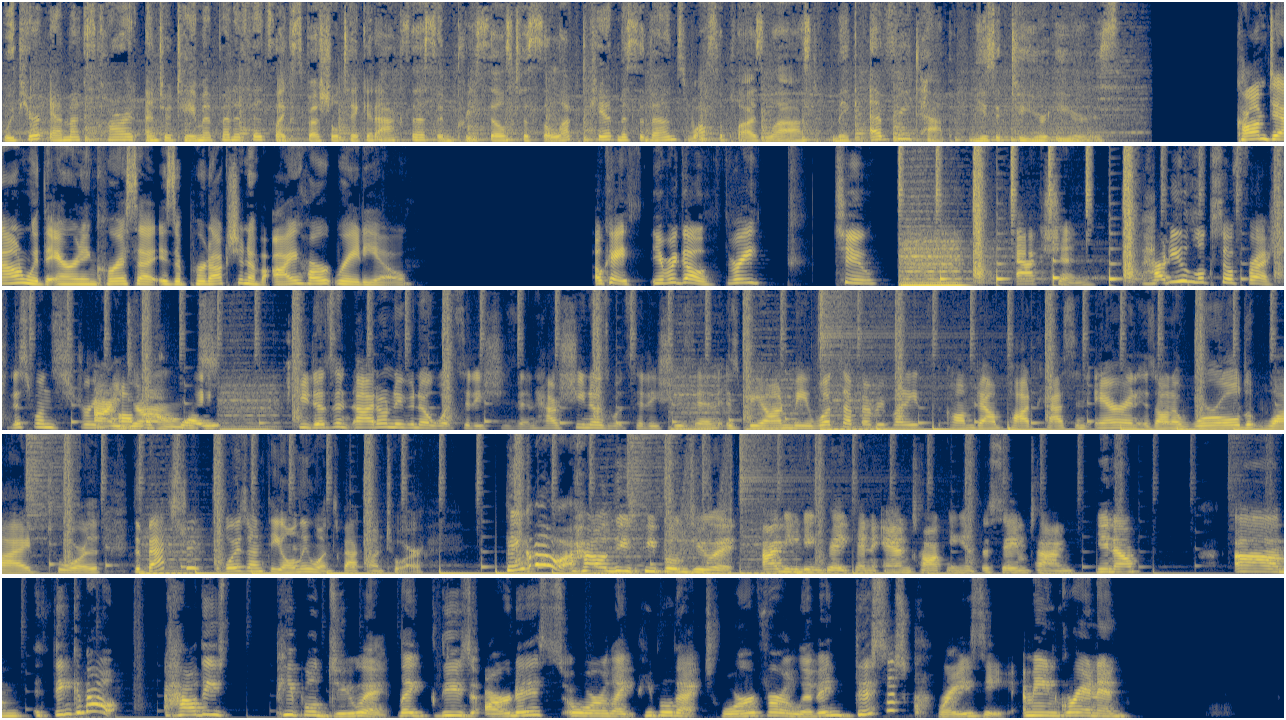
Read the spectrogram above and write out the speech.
With your Amex card, entertainment benefits like special ticket access and pre-sales to select campus events while supplies last, make every tap music to your ears. Calm Down with Erin and Charissa is a production of iHeartRadio. Okay, here we go. Three, two, action. How do you look so fresh? This one's straight I off don't. a flight. She doesn't. I don't even know what city she's in. How she knows what city she's in is beyond me. What's up, everybody? It's the Calm Down podcast, and Erin is on a worldwide tour. The Backstreet Boys aren't the only ones back on tour. Think about how these people do it. I'm eating bacon and talking at the same time, you know? Um, think about how these people do it. Like these artists or like people that tour for a living. This is crazy. I mean, granted,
